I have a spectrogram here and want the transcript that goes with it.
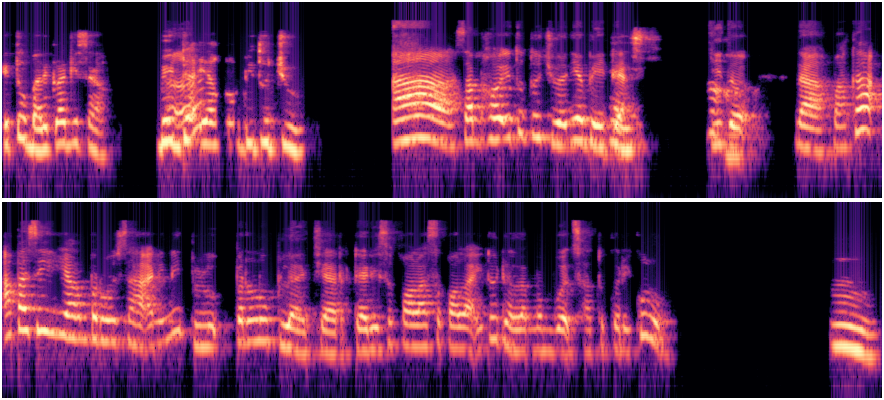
Itu balik lagi sel. Beda uh, yang mau dituju. Ah, somehow itu tujuannya beda. Yes. Gitu. Uh -uh. Nah, maka apa sih yang perusahaan ini perlu belajar dari sekolah-sekolah itu dalam membuat satu kurikulum? Hmm.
